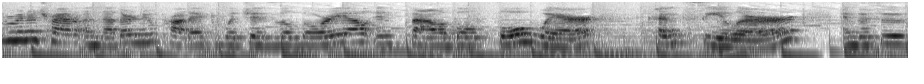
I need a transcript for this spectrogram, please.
We're gonna try out another new product, which is the L'Oreal Infallible Full Wear Concealer. And this is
